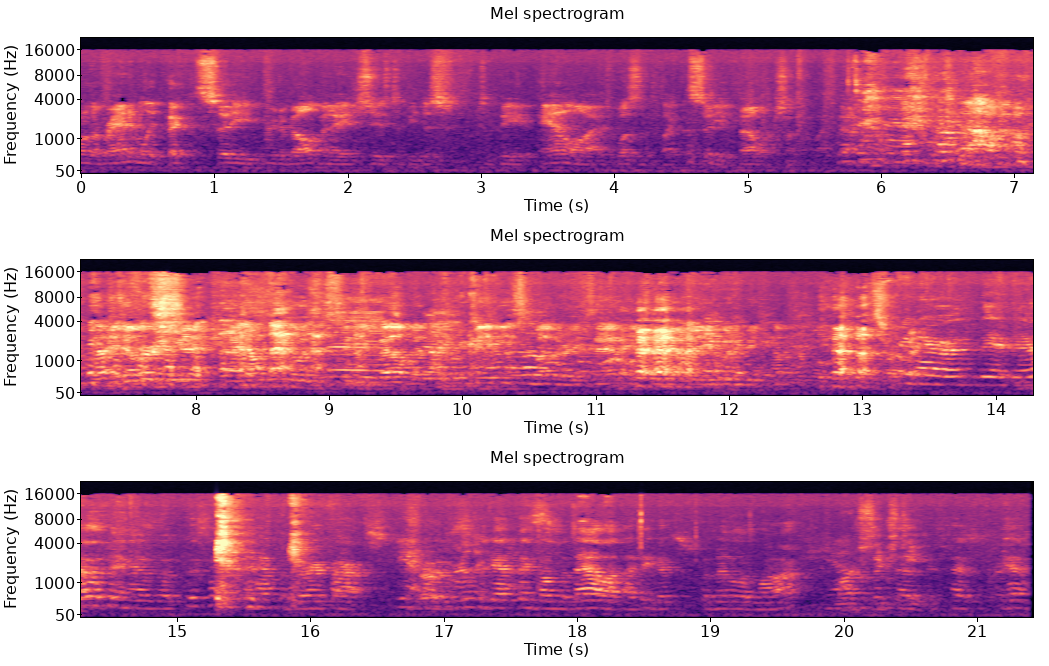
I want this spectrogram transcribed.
one of the randomly picked city redevelopment agencies to be just, to be analyzed wasn't like the city of Bell or something like that. I don't think, it- I don't think it was the city of Bell, but there were maybe some other examples that you would be comfortable with. That's You know, the, the other thing is that this has to happen very fast. Yeah, So really To get things on the ballot, I think it's the middle of March. Yeah. March 16th. has- Yeah,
